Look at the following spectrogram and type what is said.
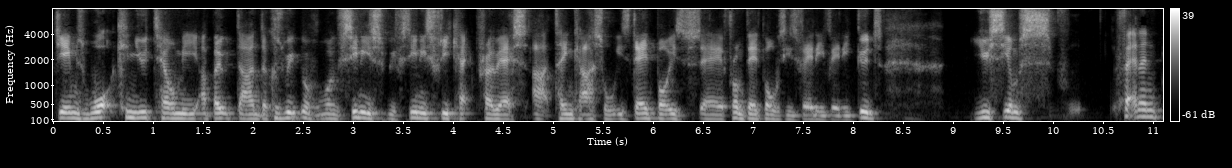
James, what can you tell me about Dhanda? Because we, have seen his we've seen his free kick prowess at Tynecastle. He's dead balls uh, from dead balls. He's very very good. You see him fitting in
